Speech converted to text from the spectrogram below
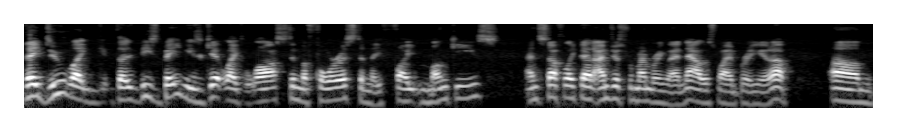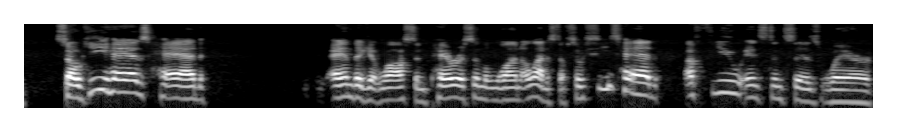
they do like the, these babies get like lost in the forest and they fight monkeys and stuff like that. I'm just remembering that now. That's why I'm bringing it up. Um, so he has had, and they get lost in Paris in the one, a lot of stuff. So he's had a few instances where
